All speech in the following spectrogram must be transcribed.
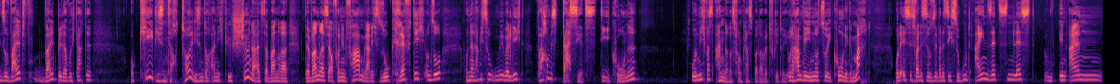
so Wald, Waldbilder, wo ich dachte, okay, die sind doch toll, die sind doch eigentlich viel schöner als der Wanderer. Der Wanderer ist ja auch von den Farben gar nicht so kräftig und so. Und dann habe ich so mir überlegt, warum ist das jetzt die Ikone und nicht was anderes von Caspar David Friedrich? Oder haben wir ihn nur zur Ikone gemacht? Oder ist es, weil es, weil es sich so gut einsetzen lässt in allen,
